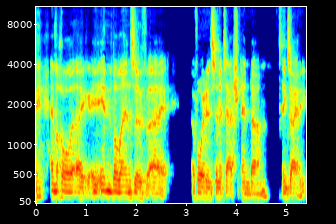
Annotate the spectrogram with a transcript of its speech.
and the whole uh, in the lens of uh, avoidance and attachment and um, anxiety?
